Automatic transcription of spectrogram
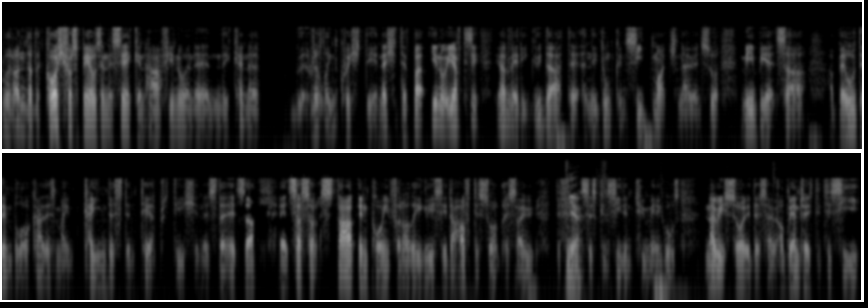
were under the cosh for spells in the second half, you know, and, and they kind of relinquished the initiative. But you know, you have to say they are very good at it, and they don't concede much now. And so maybe it's a, a building block. That is my kindest interpretation. It's that it's a it's a sort of starting point for Allegri. Said I have to sort this out. Defense yeah. is conceding too many goals. Now he's sorted this out. I'll be interested to see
